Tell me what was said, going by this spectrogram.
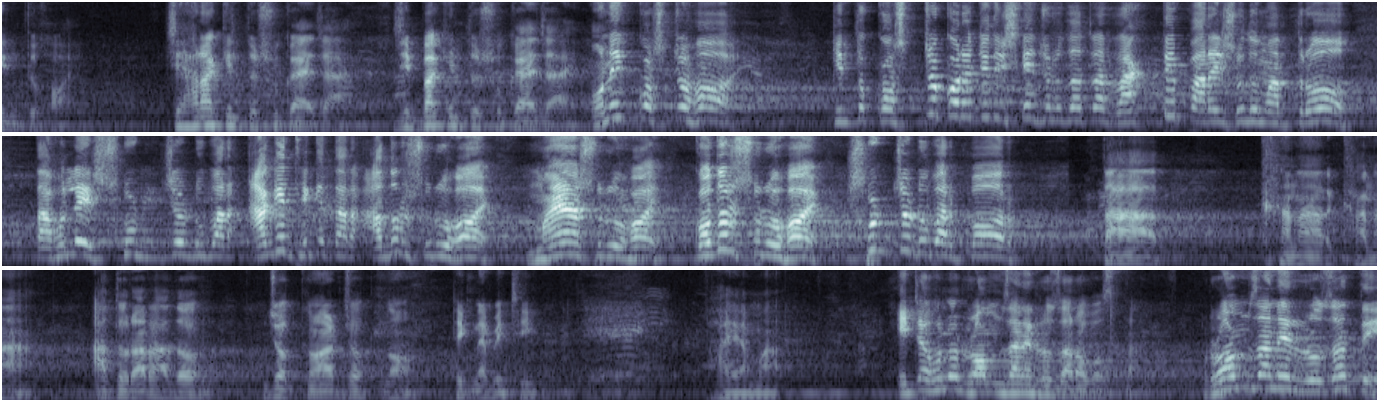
কিন্তু হয়। চেহারা কিন্তু শুকায় যায় জিব্বা কিন্তু শুকায় যায়। অনেক কষ্ট হয়, কিন্তু কষ্ট করে যদি সেই রোজাটা রাখতে পারে শুধুমাত্র, তাহলে সূর্য ডুবার আগে থেকে তার আদর শুরু হয়, মায়া শুরু হয়, কদর শুরু হয়। সূর্য ডুবার পর তার খানার খানা আদর আর আদর, যত্ন আর যত্ন, ঠিক না বেঠিক? ভাই আমার, এটা হলো রমজানের রোজার অবস্থা। রমজানের রোজাতে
